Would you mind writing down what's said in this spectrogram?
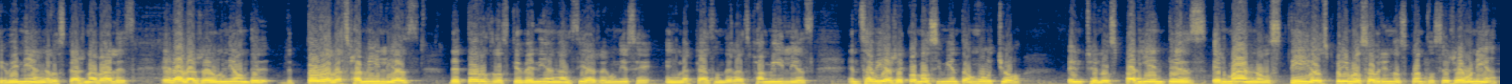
que venían a los carnavales. Era la reunión de, de todas las familias, de todos los que venían así a reunirse en la casa de las familias había reconocimiento mucho entre los parientes, hermanos, tíos, primos, sobrinos, cuantos se reunían.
